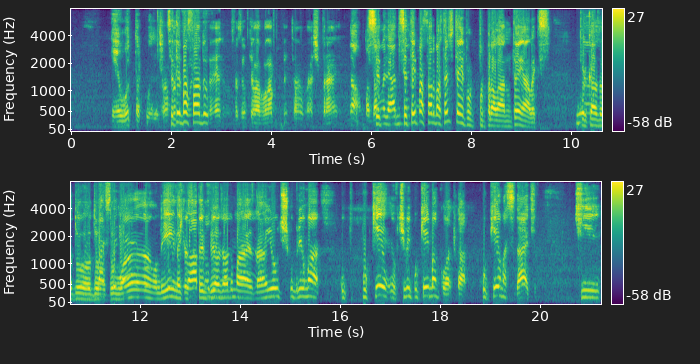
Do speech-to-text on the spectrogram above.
é outra coisa. Você tem passado- Velho, vou fazer o que lá? Vou lá aproveitar as praias. Não, pra Cê- dar uma olhada. no Você tem passado bastante tempo pra lá, não tem, Alex? Por Não, causa do, do, do One, o Lina, que você tem viajado mais, né? Aí eu descobri uma. O Phuket, eu estive em Phuket e Bangkok, tá? Phuket é uma cidade que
